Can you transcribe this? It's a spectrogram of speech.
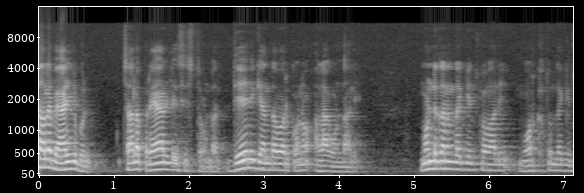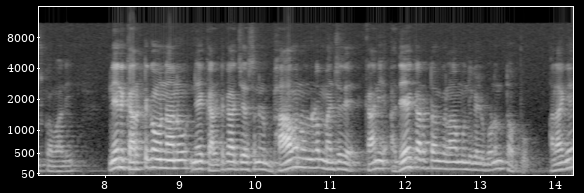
చాలా వాల్యుబుల్ చాలా ప్రయారిటీస్ ఇస్తూ ఉండాలి. దేనికి ఎంతవరకునో అలా ఉండాలి. మొండితనం తగ్గించుకోవాలి మూర్ఖత్వం తగ్గించుకోవాలి. నేను కరెక్ట్గా ఉన్నాను నేను కరెక్ట్గా చేస్తున్నాను భావన ఉండడం మంచిదే కానీ అదే కరెక్ట్ అనుకుని ముందుకు వెళ్ళిపోవడం తప్పు. అలాగే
